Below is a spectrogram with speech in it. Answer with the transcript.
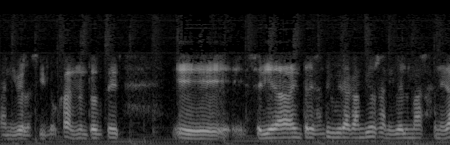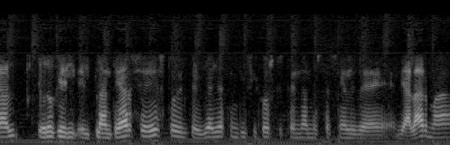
a, nivel así local. Entonces, eh, sería interesante que hubiera cambios a nivel más general. Yo creo que el, plantearse esto, el que ya haya científicos que estén dando estas señales de, alarma,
